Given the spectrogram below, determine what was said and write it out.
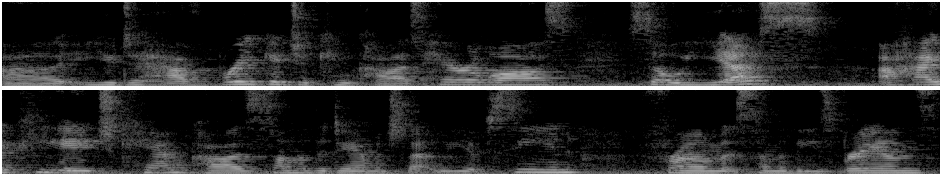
uh, you to have breakage, it can cause hair loss. So yes, a high pH can cause some of the damage that we have seen from some of these brands.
